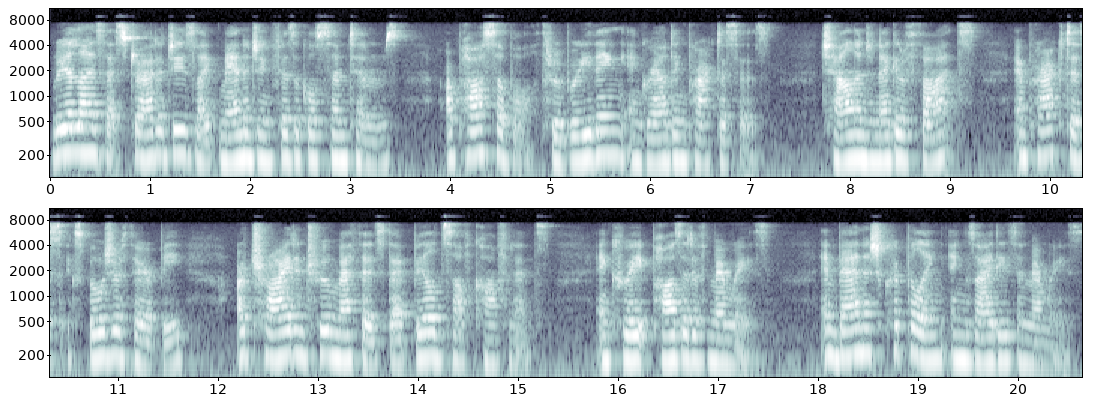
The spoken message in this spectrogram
Realize that strategies like managing physical symptoms are possible through breathing and grounding practices. Challenge negative thoughts and practice exposure therapy are tried and true methods that build self confidence and create positive memories and banish crippling anxieties and memories.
